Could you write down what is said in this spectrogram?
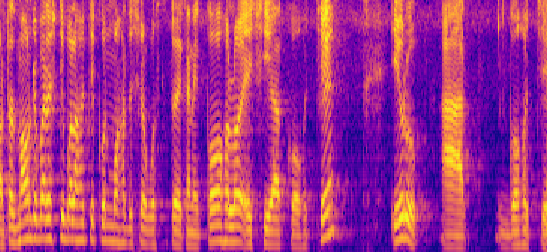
অর্থাৎ মাউন্ট এভারেস্টটি বলা হচ্ছে কোন মহাদেশে অবস্থিত? এখানে ক হলো এশিয়া, ক হচ্ছে ইউরোপ আর গ হচ্ছে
